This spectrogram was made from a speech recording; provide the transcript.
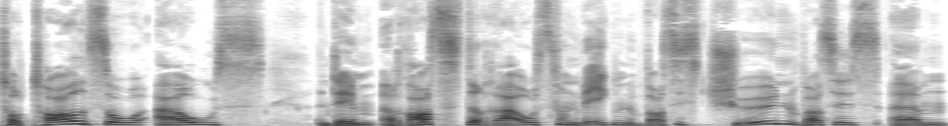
total so aus dem Raster raus, von wegen, was ist schön, was ist ähm,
